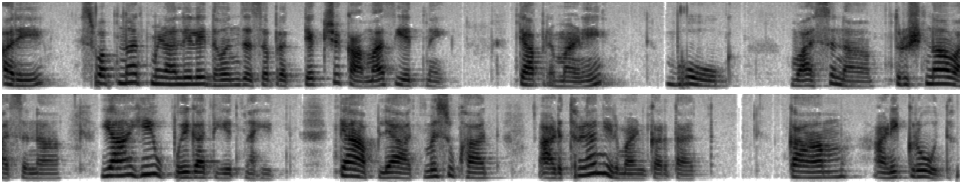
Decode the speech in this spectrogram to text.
अरे स्वप्नात मिळालेले धन जसं प्रत्यक्ष कामास येत नाही त्याप्रमाणे भोग वासना तृष्णा वासना याही उपयोगात येत नाहीत. त्या आपल्या आत्मसुखात अडथळा निर्माण करतात. काम आणि क्रोध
